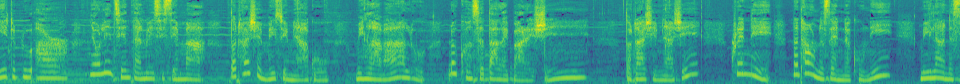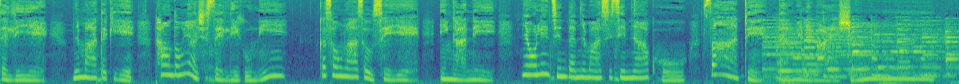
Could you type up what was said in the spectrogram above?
AWR မျော်လင့်ခြင်းတန်လွင့်စီစဉ်မှတော်ထရှင်မိတ်ဆွေများကို မင်္ဂလာပါလို့နှုတ်ခွန်းဆက်သလိုက်ပါတယ်ရှင်။တော်ထရှင်များရှင်ခရစ်နှစ်2022ခုနှစ်မေလ24ရက်မြန်မာတက္ကီ1384ခုနှစ်ကဆုံလာဆုပ်ဆေရဲ့အင်္ဂါနေ့မျော်လင့်ခြင်းတန်မြမစီစဉ်များကိုစတင်တန်လွင့်နေပါတယ်ရှင်။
